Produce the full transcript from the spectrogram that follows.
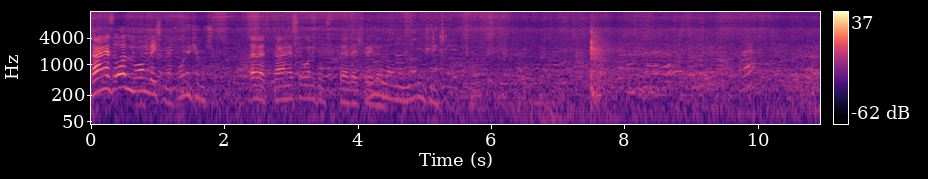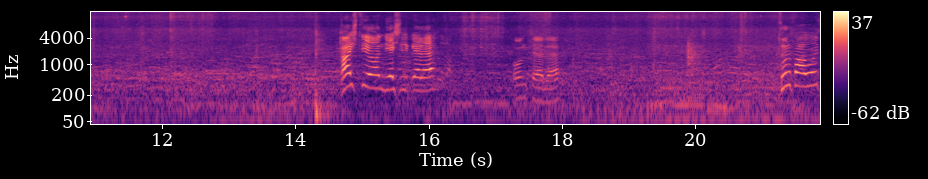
Tanesi 10 mu 15 mi? 12 buçuk. Evet tanesi 12,5 TL şöyle. lira alalım yarım kilo. Kaç diyorsun yeşilliklere? 10 TL. Turp havuç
